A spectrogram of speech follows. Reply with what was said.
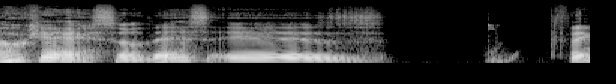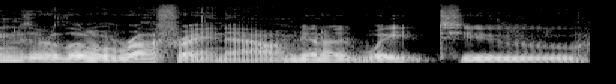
Okay, so this is. Things are a little rough right now. I'm gonna wait to.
